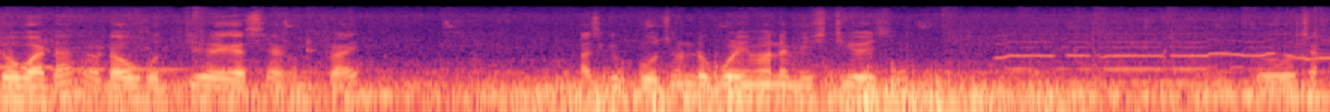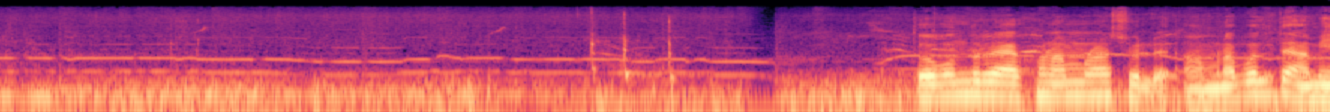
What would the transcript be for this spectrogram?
ডোবাটা, ওটাও ভর্তি হয়ে গেছে এখন প্রায়। আজকে প্রচণ্ড পরিমাণে বৃষ্টি হয়েছে। তো তো বন্ধুরা, এখন আমরা চলে আমরা বলতে আমি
